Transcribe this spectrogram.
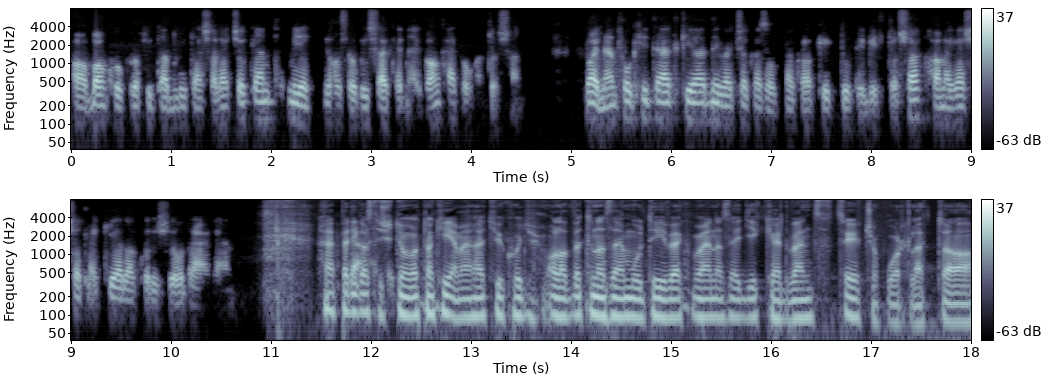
a bankok profitabilitása lecsökkent, miért hasonló viselkedne egy bank? Hát óvatosan. Vagy nem fog hitelt kiadni, vagy csak azoknak, akik tuti biztosak, ha meg esetleg kiad, akkor is jó drágán. Hát pedig De azt is nyugodtan kiemelhetjük, hogy alapvetően az elmúlt években az egyik kedvenc célcsoport lett a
